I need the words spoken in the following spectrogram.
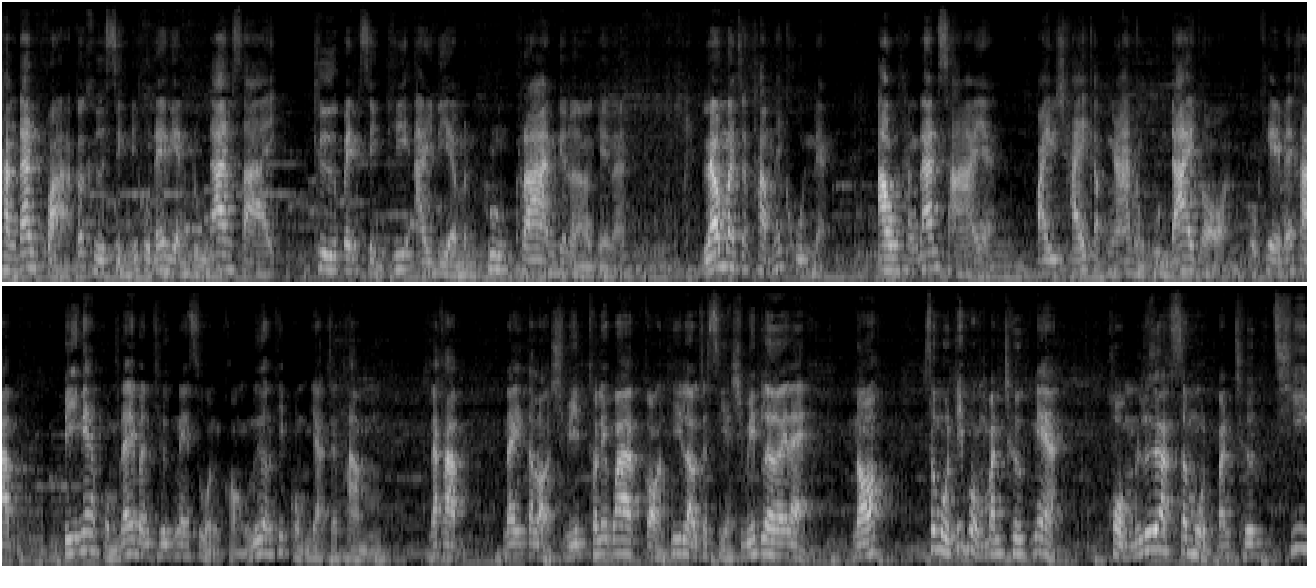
ทางด้านขวาก็คือสิ่งที่คุณได้เรียนรู้ด้านซ้าย คือเป็นสิ่งที่ไอเดียมันพรุ่งพล่านขึ้นมาโอเคไหมแล้วมันจะทำให้คุณเนี่ยเอาทางด้านซ้ายอะไปใช้กับงานของคุณได้ก่อน โอเคไหมครับ ปีนี้ผมได้บันทึกในส่วนของเรื่องที่ผมอยากจะทำนะครับ ในตลอดชีวิตเขาเรียกว่าก่อนที่เราจะเสียชีวิตเลยแหละเนาะสมุดที่ผมบันทึกเนี่ยผมเลือกสมุดบันทึกที่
